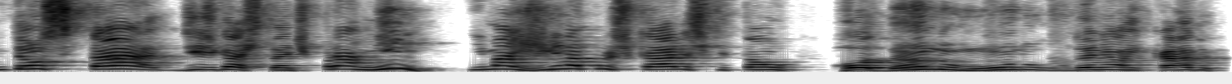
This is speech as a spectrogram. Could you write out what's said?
Então, se está desgastante para mim, imagina para os caras que estão rodando o mundo. O Daniel Ricardo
